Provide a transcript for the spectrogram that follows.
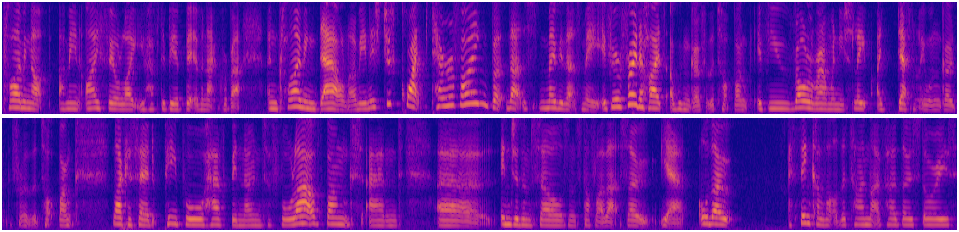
climbing up, I mean, I feel like you have to be a bit of an acrobat, and climbing down, I mean, it's just quite terrifying. But that's maybe that's me. If you're afraid of heights, I wouldn't go for the top bunk. If you roll around when you sleep, I definitely wouldn't go for the top bunk. Like I said, people have been known to fall out of bunks and uh, injure themselves and stuff like that. So yeah, although I think a lot of the time that I've heard those stories,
